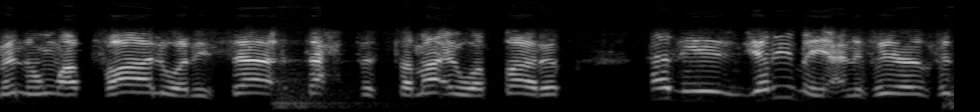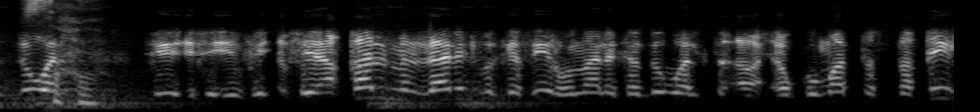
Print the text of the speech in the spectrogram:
منهم أطفال ونساء تحت السماء والطارق. هذه جريمة يعني في في الدول صحيح. في في في, في أقل من ذلك بكثير. هنالك دول حكومات تستقيل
